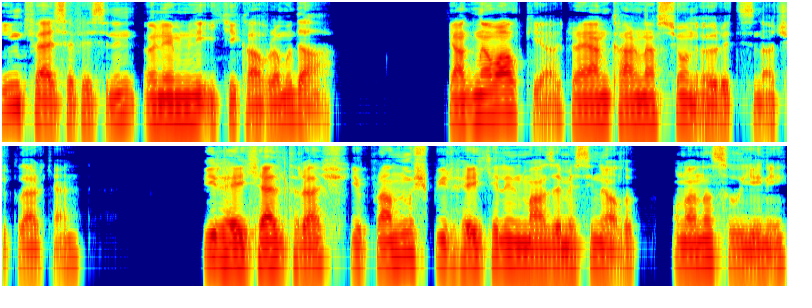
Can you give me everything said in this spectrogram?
Hint felsefesinin önemli iki kavramı daha. Yagnavalkya, reenkarnasyon öğretisini açıklarken, bir heykeltıraş yıpranmış bir heykelin malzemesini alıp ona nasıl yeni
